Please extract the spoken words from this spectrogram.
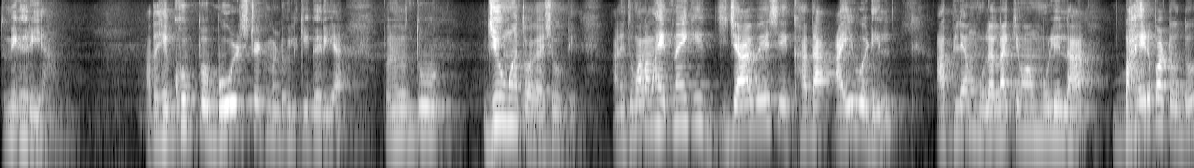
तुम्ही घरी या. आता हे खूप बोल्ड स्टेटमेंट होईल की घरी या. परंतु जीव महत्त्वाचा आहे शेवटी. आणि तुम्हाला माहीत नाही की ज्यावेळेस एखादा आई वडील आपल्या मुलाला किंवा मुलीला बाहेर पाठवतो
